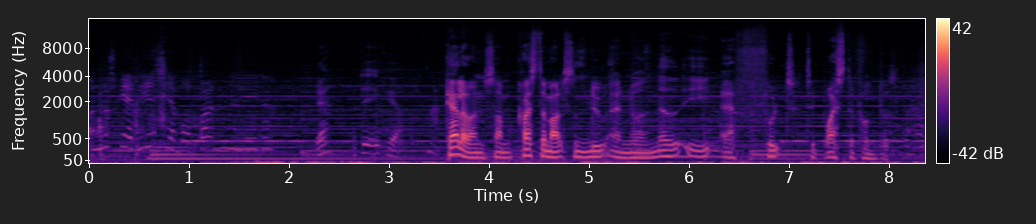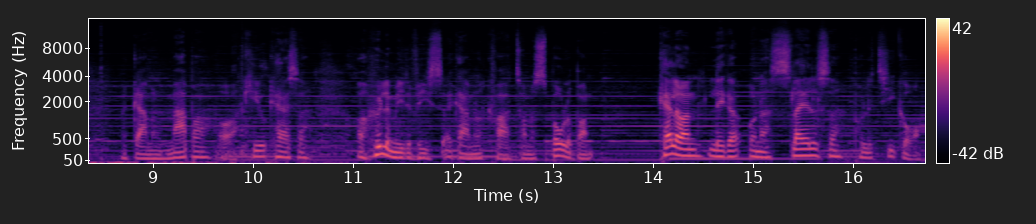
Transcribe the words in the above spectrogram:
Og nu skal jeg vise jer, hvor båndene ligger. Ja, og det er ikke her. Galleren, som Christemolsen nu er nået ned i, er fuldt til brystepunktet. Med gamle mapper og arkivkasser og hyldemetervis af gammel kvart Thomas Spolebånd. Kalderen ligger under Slagelse Politigård.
